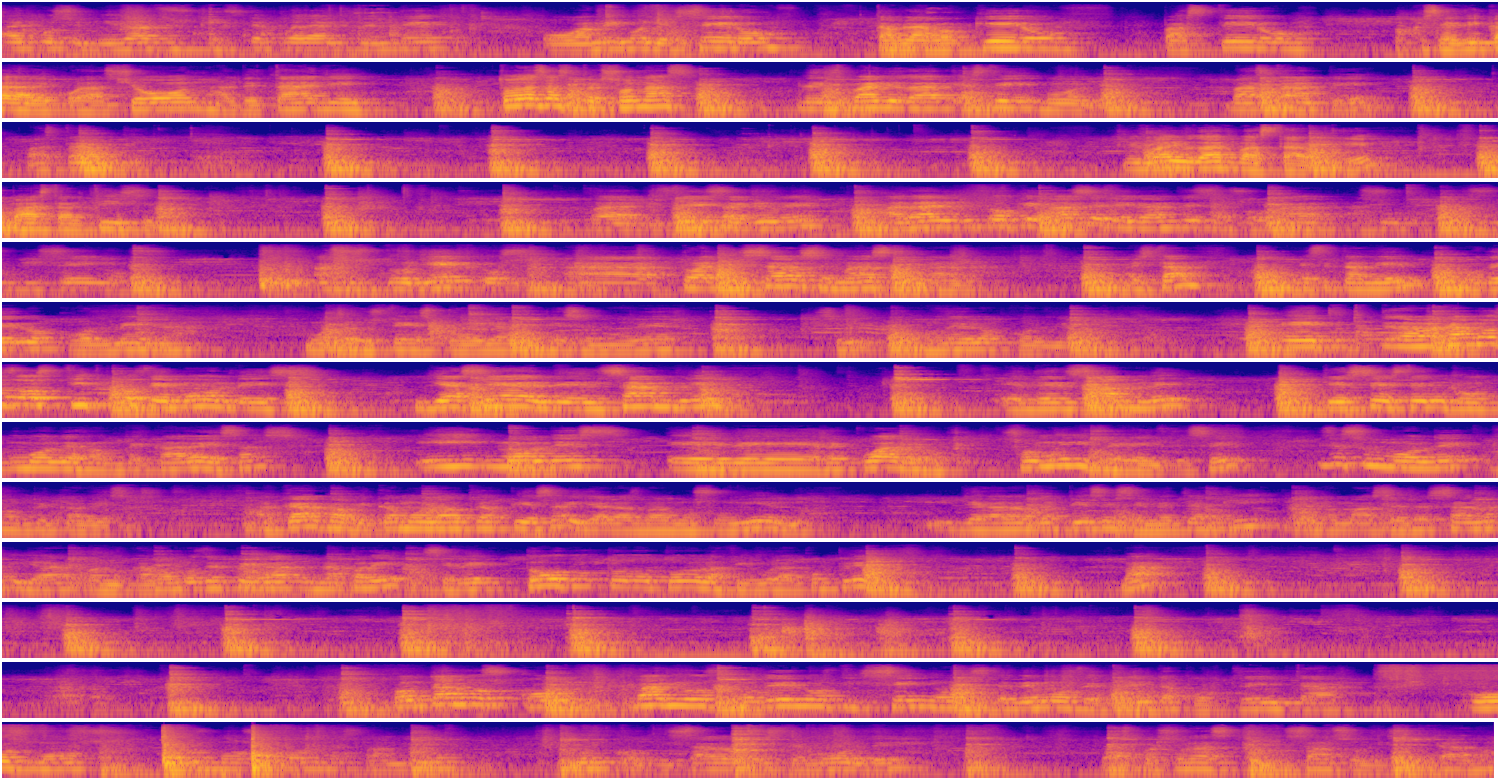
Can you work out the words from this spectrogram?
Hay posibilidades que usted pueda emprender o amigo yesero, tablarroquero, pastero, que se dedica a la decoración, al detalle. Todas esas personas les va a ayudar este molde. Bastante, ¿eh? Bastante. Les va a ayudar bastante, ¿eh? Bastantísimo. Para que ustedes ayuden a darle un toque más elegante a su hogar, a su, a su diseño, a sus proyectos, a actualizarse más que nada. Ahí está. Este también, modelo colmena. Muchos de ustedes por ahí lo empiezan a ver. ¿sí? Modelo colmena. Eh, trabajamos dos tipos de moldes, ya sea el de ensamble, el de ensamble, que es este molde rompecabezas, y moldes eh, de recuadro. Son muy diferentes. ¿eh? Este es un molde rompecabezas. Acá fabricamos la otra pieza y ya las vamos uniendo. Llega la otra pieza y se mete aquí, ya nomás se resana y ya cuando acabamos de pegar en la pared se ve todo, todo, todo la figura completa. ¿Va? Varios modelos, diseños, tenemos de 30 por 30, Cosmos, Cosmos, Cosmos también, muy cotizado este molde. Las personas que nos han solicitado,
